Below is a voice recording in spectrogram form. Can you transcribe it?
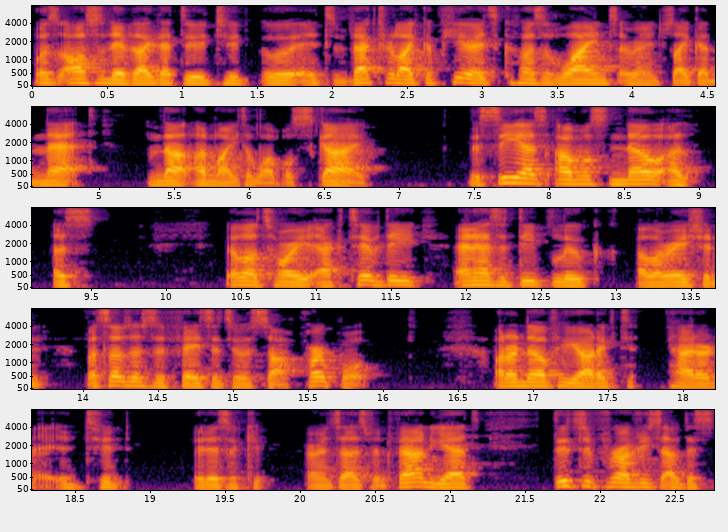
Was also named like that due to its vector-like appearance because of lines arranged like a net, not unlike the level sky. The sea has almost no uh, oscillatory activity and has a deep blue coloration, but sometimes it fades into a soft purple. Although no periodic pattern into its occurrence has been found yet, due to the properties of this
